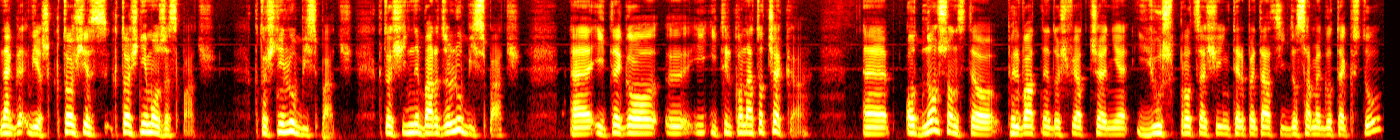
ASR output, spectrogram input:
Nagle, wiesz, ktoś, jest, ktoś nie może spać Ktoś nie lubi spać, ktoś inny bardzo lubi spać e, i, tego, e, i, i tylko na to czeka. E, odnosząc to prywatne doświadczenie już w procesie interpretacji do samego tekstu,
